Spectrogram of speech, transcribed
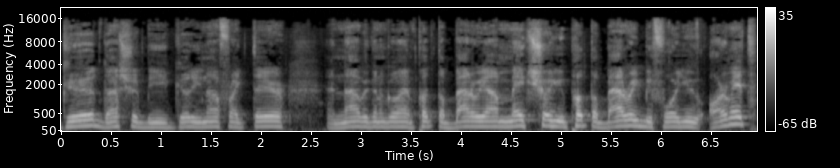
good. That should be good enough right there. And now we're gonna go ahead and put the battery on. Make sure you put the battery before you arm it.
